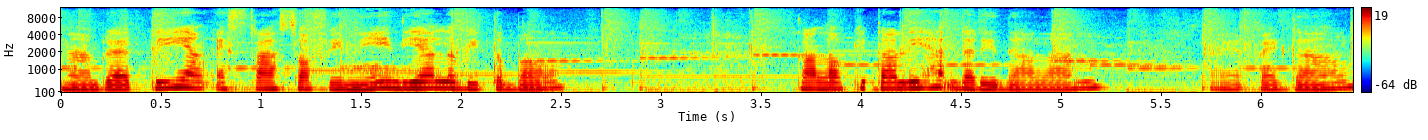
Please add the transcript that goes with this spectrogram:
Nah berarti yang extra soft ini dia lebih tebal. Kalau kita lihat dari dalam saya pegang.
